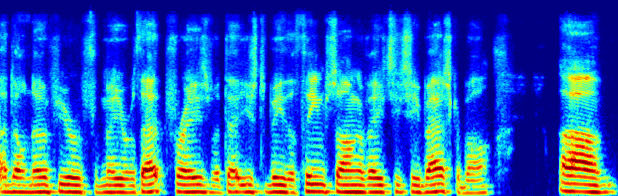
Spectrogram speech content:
I, don't know if you're familiar with that phrase, but that used to be the theme song of ACC basketball. Um,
